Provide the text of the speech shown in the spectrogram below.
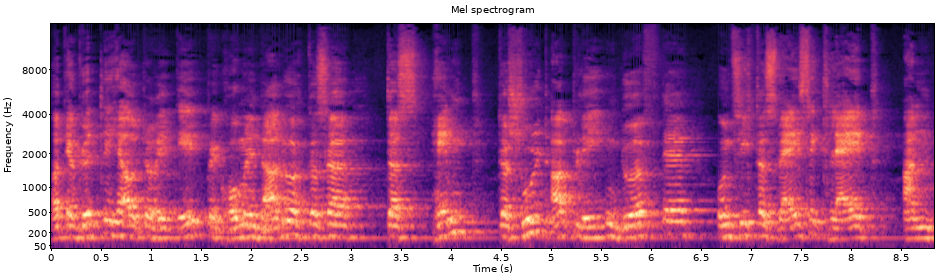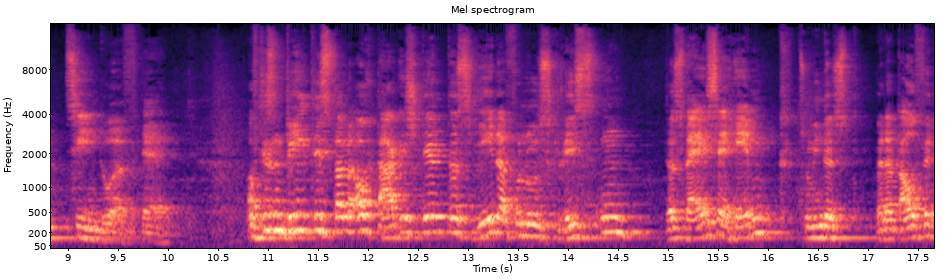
hat ja göttliche Autorität bekommen dadurch, dass er das Hemd der Schuld ablegen durfte und sich das weiße Kleid anziehen durfte. Auf diesem Bild ist dann auch dargestellt, dass jeder von uns Christen das weiße Hemd, zumindest bei der Taufe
